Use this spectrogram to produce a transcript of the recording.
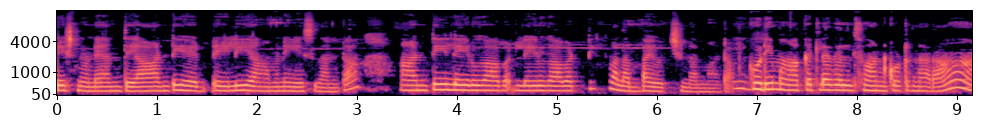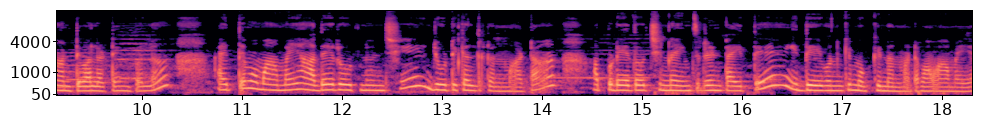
చేసినుండే అంతే. ఆ ఆంటీ డైలీ ఆమెనే చేస్తుందంట. ఆంటీ లేడు కాబట్టి లేరు కాబట్టి వాళ్ళ అబ్బాయి వచ్చిండనమాట. ఈ గుడి మాకెట్లా తెలుసు అనుకుంటున్నారా? ఆంటీ వాళ్ళ టెంపుల్. అయితే మా మామయ్య అదే రూట్ నుంచి డ్యూటీకి వెళ్తాడు అనమాట అప్పుడు ఏదో చిన్న ఇన్సిడెంట్ అయితే ఈ దేవునికి మొక్కిండనమాట మా మామయ్య.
